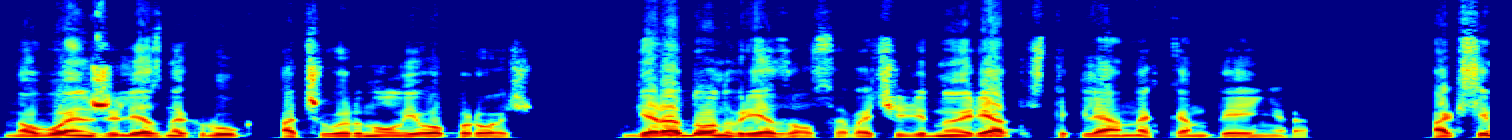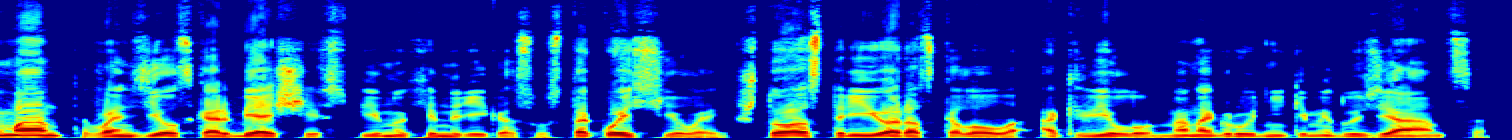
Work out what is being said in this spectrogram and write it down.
но воин железных рук отшвырнул его прочь. Геродон врезался в очередной ряд стеклянных контейнеров. Оксимант вонзил скорбящий в спину Хенрикасу с такой силой, что острие раскололо аквилу на нагруднике медузианца.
